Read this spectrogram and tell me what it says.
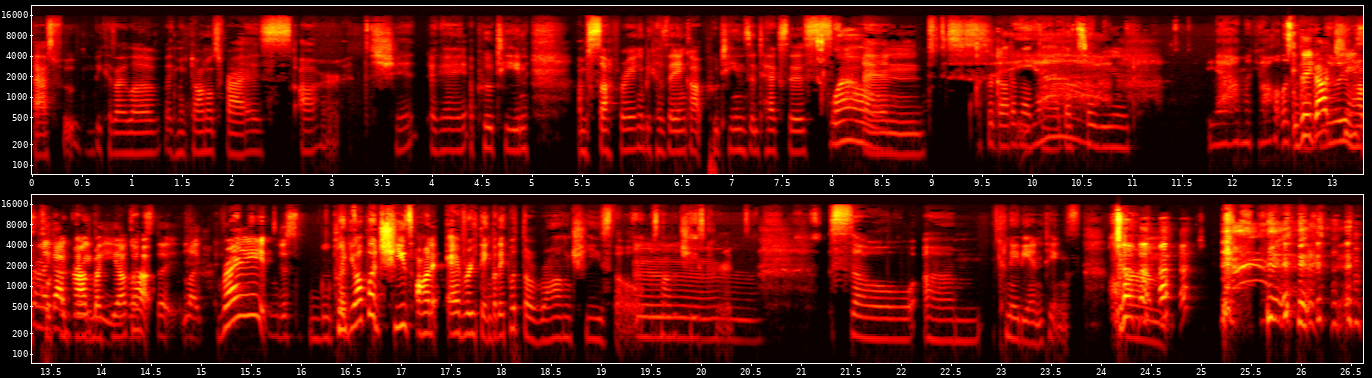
fast food because I love like McDonald's fries are the shit. Okay, a poutine. I'm suffering because they ain't got poutines in Texas. Wow. And I forgot about that. That's so weird. Yeah, I'm like y'all. Like, They I got cheese and they got the dog, gravy. Like, y'all got the like? right. Just But put y'all put cheese on everything, but they put the wrong cheese though. It's not the cheese curds. Mm. So, um, Canadian things. Um,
